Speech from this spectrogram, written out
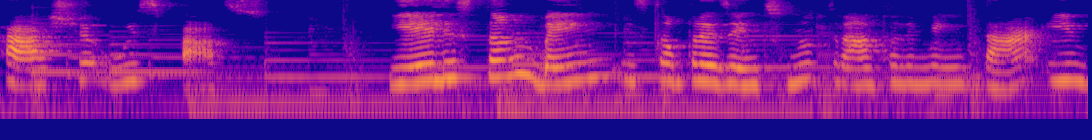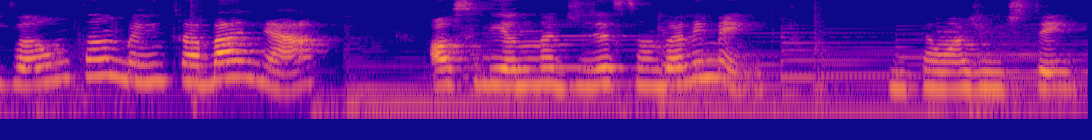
caixa, o espaço. E eles também estão presentes no trato alimentar e vão também trabalhar auxiliando na digestão do alimento. Então a gente tem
